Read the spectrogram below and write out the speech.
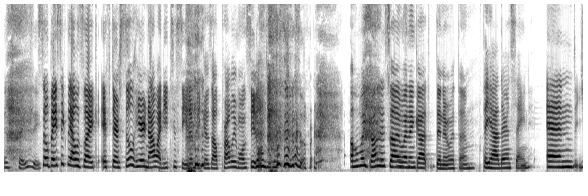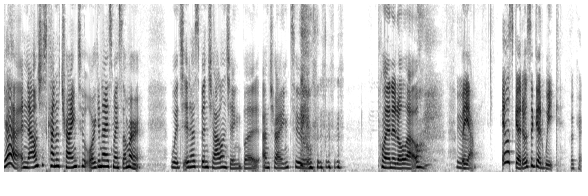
it's crazy. So basically, I was like, if they're still here now, I need to see them because I'll probably won't see them the rest of the summer. oh my god, So I went and got dinner with them. But yeah, they're insane. And yeah, and now I'm just kind of trying to organize my summer, which it has been challenging, but I'm trying to plan it all out. But yeah, it was good. It was a good week. Okay.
